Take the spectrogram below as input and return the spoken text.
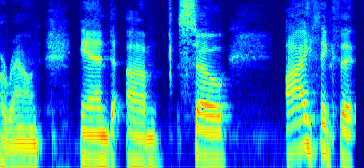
around, and um, so I think that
